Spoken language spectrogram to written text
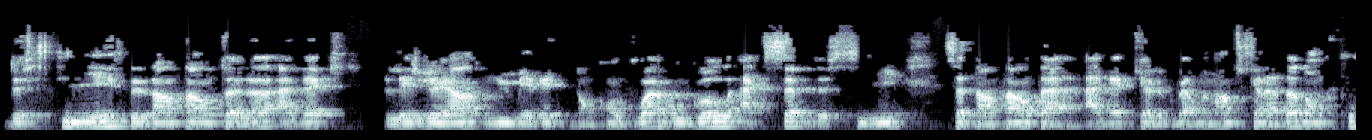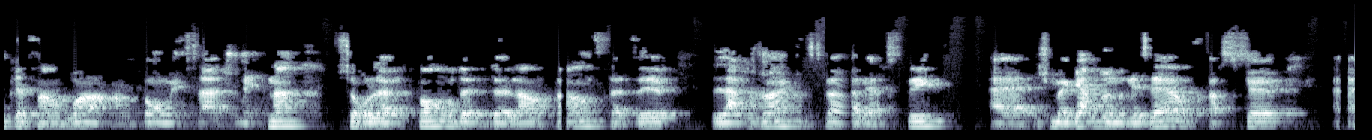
de signer ces ententes-là avec les géants numériques. Donc, on voit Google accepte de signer cette entente avec le gouvernement du Canada. Donc, il faut que ça envoie un, bon message. Maintenant, sur le fond de, l'entente, c'est-à-dire l'argent qui sera versé, euh, je me garde une réserve parce que euh,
